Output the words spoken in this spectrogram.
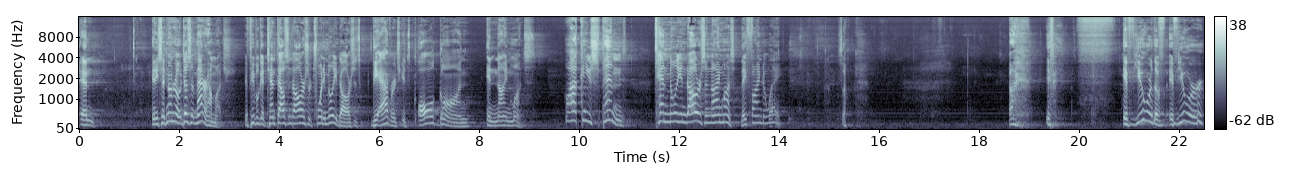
And and he said, no, no, no, it doesn't matter how much. If people get ten thousand dollars or twenty million dollars, it's the average. It's all gone in nine months. Well, how can you spend $10 million in nine months. They find a way. So, uh, if, if, you were the, if you were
